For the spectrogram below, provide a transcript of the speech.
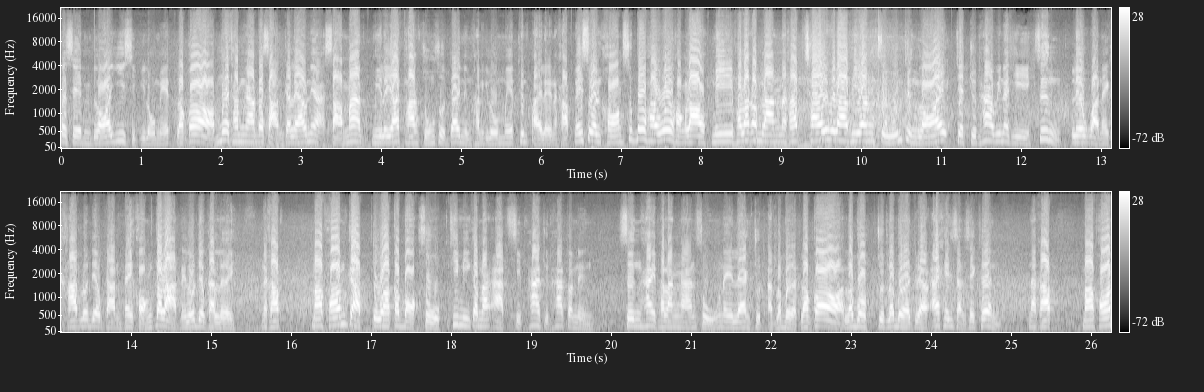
100% 120 กิโลเมตรแล้วก็เมื่อทำงานประสานกันแล้วเนี่ยสามารถมีระยะทางสูงสุดได้ 1,000 กิโลเมตรขึ้นไปเลยนะครับในส่วนของ Super Power ของเรา มีพละกำลังนะครับใช้เวลาเพียง0ถึง100 7.5 วินาที ซึ่งเร็วกว่าในคาร์ดรถเดียวกันในของตลาดในรถเดียวกันเลยนะครับมาพร้อมกับตัวกระบอกสูบที่มีกำลังอัด 15.5 ต่อ 1 ซึ่งให้พลังงานสูงในแรงจุดอัดระเบิด แล้วก็ระบบจุดระเบิดแบบ a t k i n s o n Cycle นะครับมาพร้อม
